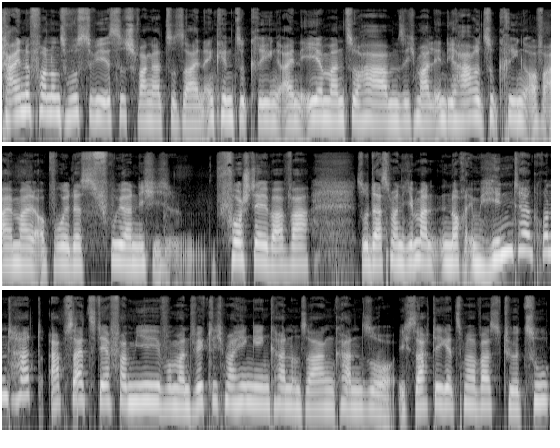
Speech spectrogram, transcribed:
keine von uns wusste, wie ist es, schwanger zu sein, ein Kind zu kriegen, einen Ehemann zu haben, sich mal in die Haare zu kriegen auf einmal, obwohl das früher nicht vorstellbar war, so dass man jemanden noch im Hintergrund hat, abseits der Familie, wo man wirklich mal hingehen kann und sagen kann, so, ich sag dir jetzt mal was, Tür zu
